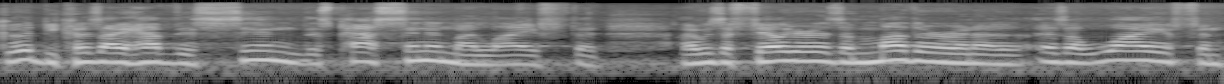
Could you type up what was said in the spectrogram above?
good because I have this sin, this past sin in my life, that I was a failure as a mother and a, as a wife. And,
